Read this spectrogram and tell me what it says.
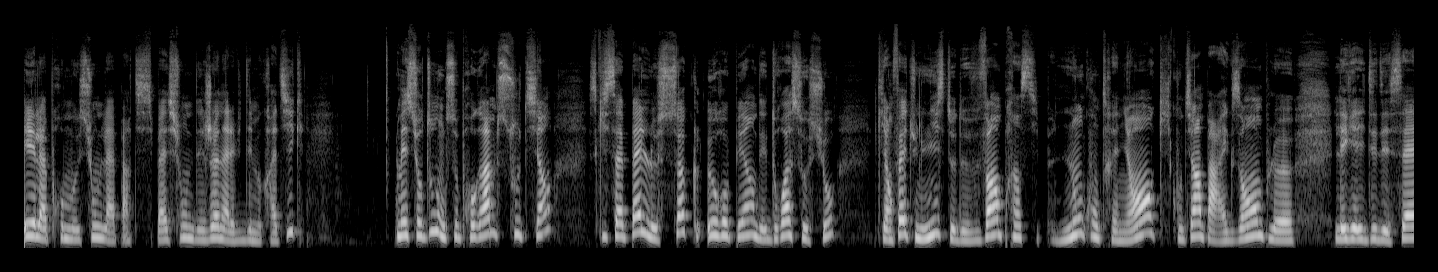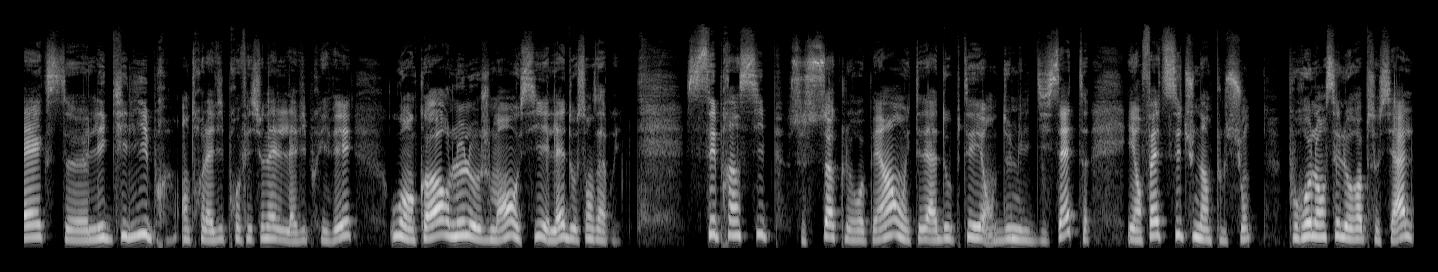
et la promotion de la participation des jeunes à la vie démocratique. Mais surtout, ce programme soutient ce qui s'appelle le socle européen des droits sociaux, qui est en fait une liste de 20 principes non contraignants, qui contient par exemple euh, l'égalité des sexes, euh, l'équilibre entre la vie professionnelle et la vie privée, ou encore le logement aussi et l'aide aux sans-abri. Ces principes, ce socle européen, ont été adoptés en 2017 et en fait c'est une impulsion pour relancer l'Europe sociale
